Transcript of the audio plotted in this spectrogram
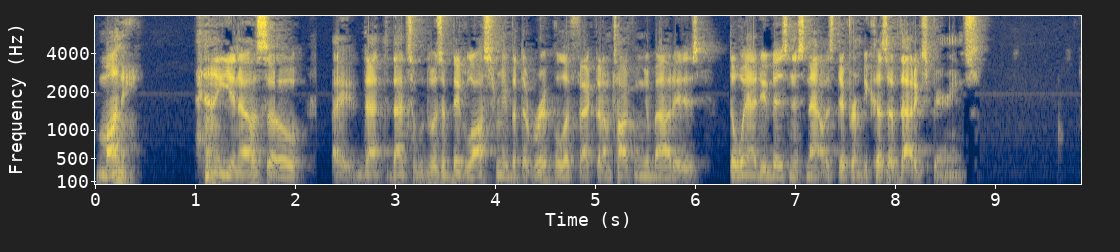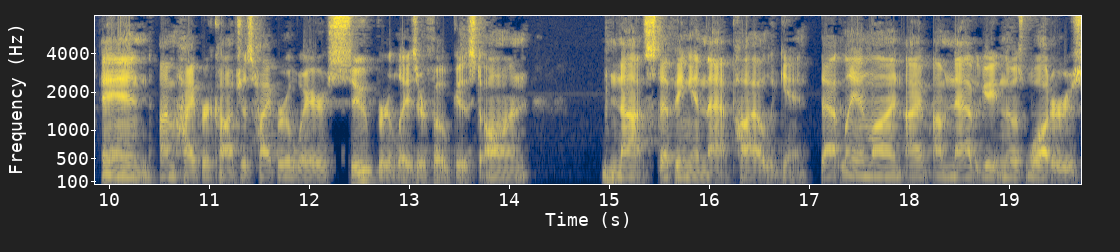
money, you know. So I, that that's was a big loss for me. But the ripple effect that I'm talking about is the way I do business now is different because of that experience and I'm hyper conscious, hyper aware, super laser focused on not stepping in that pile again. That landmine, I, I'm navigating those waters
